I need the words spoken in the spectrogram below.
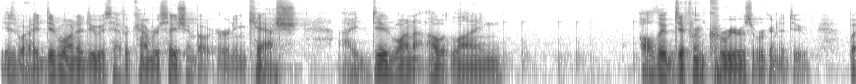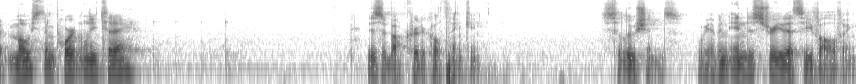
is what I did want to do is have a conversation about earning cash. I did want to outline all the different careers we're going to do. But most importantly today, this is about critical thinking, solutions. We have an industry that's evolving.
